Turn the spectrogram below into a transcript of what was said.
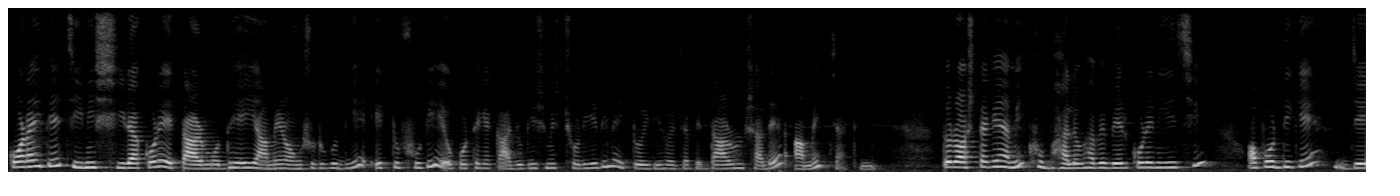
কড়াইতে চিনি শিরা করে তার মধ্যে এই আমের অংশটুকু দিয়ে একটু ফুটিয়ে ওপর থেকে কাজু কিশমিশ ছড়িয়ে দিলেই তৈরি হয়ে যাবে দারুণ স্বাদের আমের চাটনি। তো রসটাকে আমি খুব ভালোভাবে বের করে নিয়েছি। অপরদিকে যে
